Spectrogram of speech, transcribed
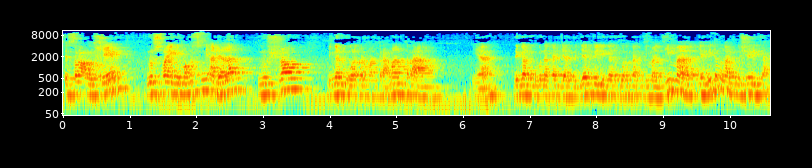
Sesra al syekh nusra yang dimaksud ini adalah nusra dengan menggunakan mantra-mantra ya dengan menggunakan jambi-jambi, dengan menggunakan jimat-jimat yang itu mengandung kesyirikan.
